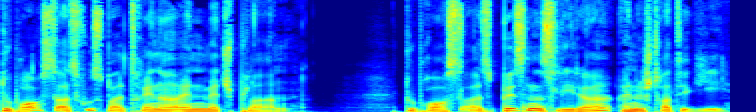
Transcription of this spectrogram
Du brauchst als Fußballtrainer einen Matchplan. Du brauchst als Business Leader eine Strategie.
